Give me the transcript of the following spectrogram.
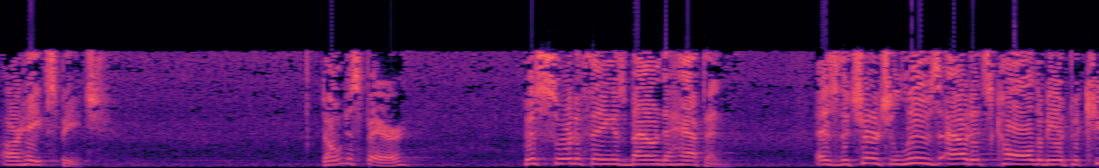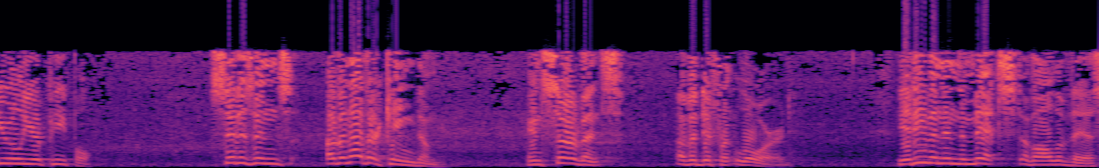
are hate speech. Don't despair. This sort of thing is bound to happen as the church lives out its call to be a peculiar people, citizens of another kingdom, and servants of a different Lord. Yet even in the midst of all of this,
